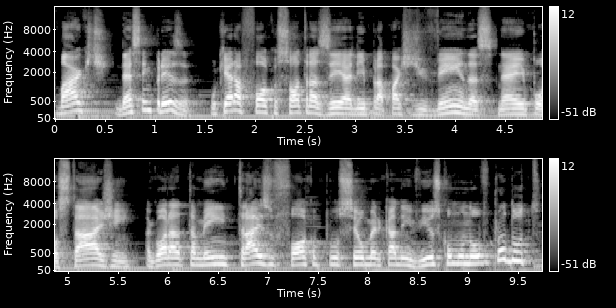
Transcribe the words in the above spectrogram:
marketing dessa empresa. O que era foco só trazer ali para a parte de vendas, né, e postagem, agora também traz o foco para o seu mercado envios como um novo produto.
